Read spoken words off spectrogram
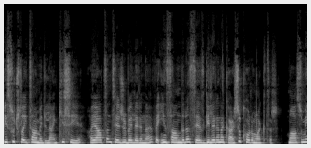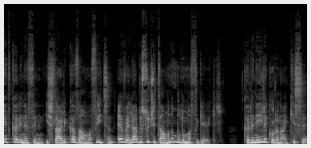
bir suçla itham edilen kişiyi hayatın tecrübelerine ve insanların sezgilerine karşı korumaktır. Masumiyet karinesinin işlerlik kazanması için evvela bir suç ithamının bulunması gerekir. Karine ile korunan kişi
